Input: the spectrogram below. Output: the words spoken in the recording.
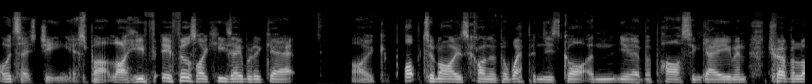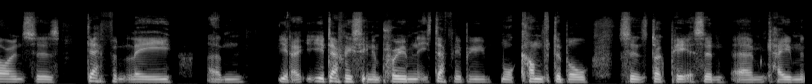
I would say it's genius, but like he, it feels like he's able to get like optimize kind of the weapons he's got and you know the passing game. And Trevor Lawrence has definitely um, you know, you're definitely seen improvement. He's definitely been more comfortable since Doug Pederson um, came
